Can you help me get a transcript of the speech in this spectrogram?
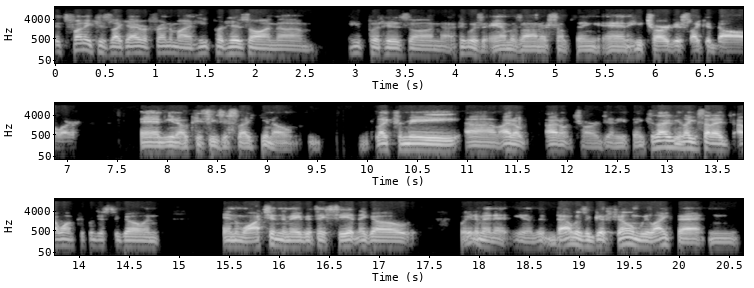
it's funny because like I have a friend of mine. He put his on. Um, he put his on. I think it was Amazon or something, and he charges like a dollar. And you know, because he's just like you know, like for me, um, I don't I don't charge anything because I mean, like I said, I I want people just to go and and watch it, and maybe if they see it and they go, wait a minute, you know, that was a good film. We like that. And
